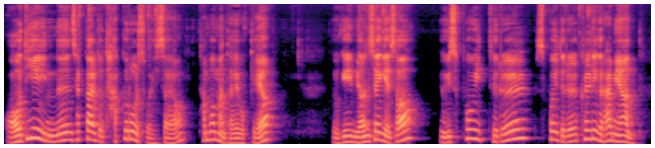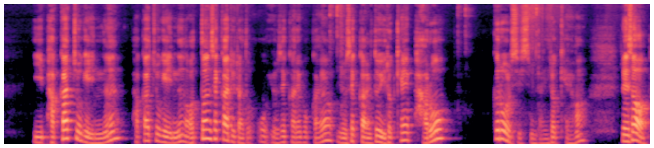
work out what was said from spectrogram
어디에 있는 색깔도 다 끌어올 수가 있어요. 한 번만 더 해볼게요. 여기 면색에서 여기 스포이트를 스포이드를 클릭을 하면 이 바깥쪽에 있는 바깥쪽에 있는 어떤 색깔이라도 어, 요 색깔 해볼까요? 요 색깔도 이렇게 바로 끌어올 수 있습니다. 이렇게요. 그래서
